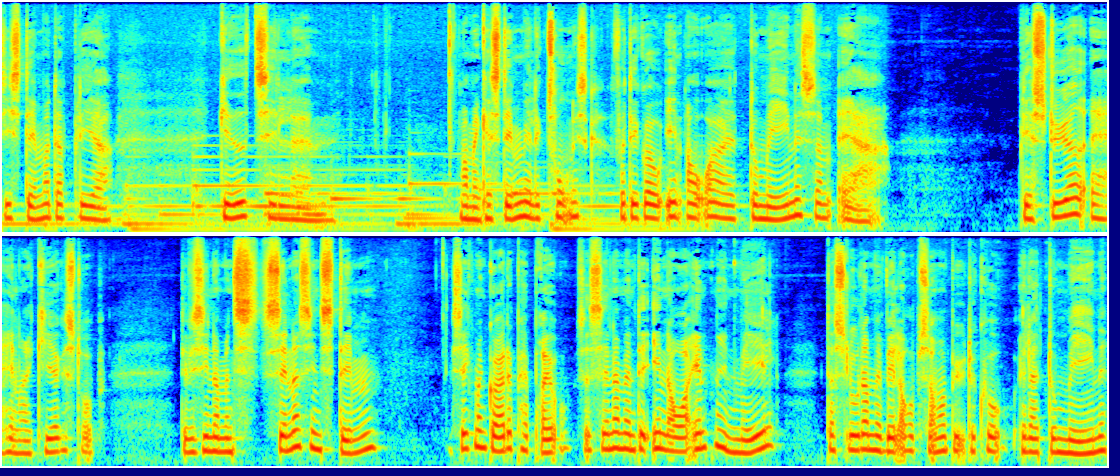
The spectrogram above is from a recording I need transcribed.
de stemmer, der bliver givet til, uh, hvor man kan stemme elektronisk. For det går jo ind over et domæne, som er bliver styret af Henrik Kirkestrup. Det vil sige, når man sender sin stemme, hvis ikke man gør det per brev, så sender man det ind over enten en mail, der slutter med vellerupsommerby.dk, eller et domæne,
